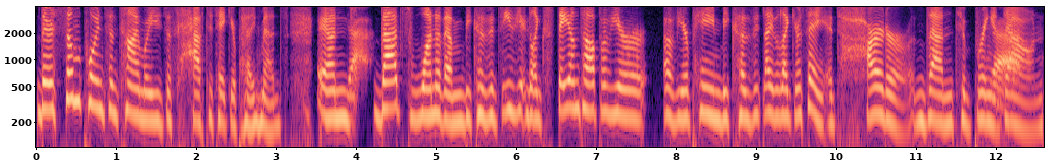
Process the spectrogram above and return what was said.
there's some points in time where you just have to take your pain meds and yeah. that's one of them because it's easier like stay on top of your of your pain because it, like, like you're saying it's harder than to bring yeah. it down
